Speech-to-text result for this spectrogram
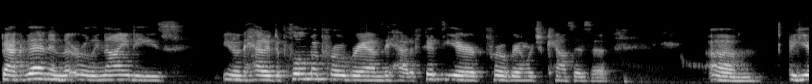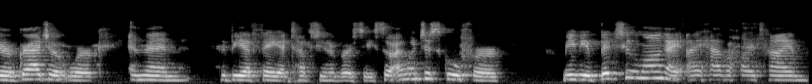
back then in the early 90s, you know, they had a diploma program, they had a fifth year program, which counts as a, um, a year of graduate work, and then the BFA at Tufts University. So I went to school for maybe a bit too long, I, I have a hard time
